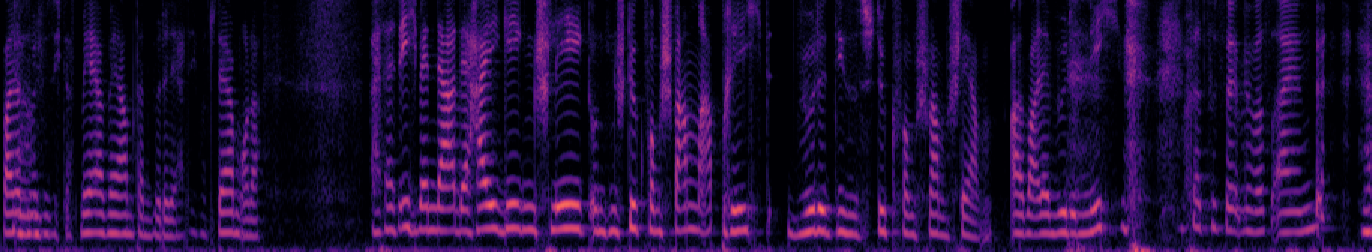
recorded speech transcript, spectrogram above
Weil dann Ja. zum Beispiel sich das Meer erwärmt, dann würde der halt jemand sterben oder was weiß ich, wenn da der Hai gegenschlägt und ein Stück vom Schwamm abbricht, würde dieses Stück vom Schwamm sterben. Aber er würde nicht. Dazu fällt mir was ein. ja.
